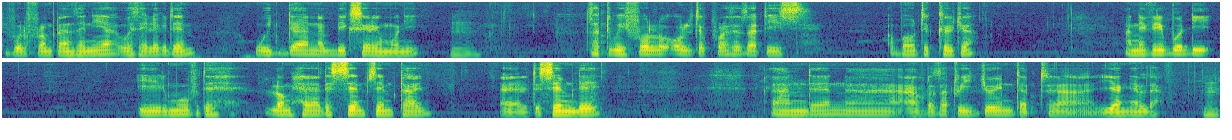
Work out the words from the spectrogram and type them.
people from tanzania we select them. We done a big ceremony Mhm. that we follow all the process that is about the culture. And everybody he remove the long hair the same same time and the same day. And then uh, after that we join that uh, young elder. Donc,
